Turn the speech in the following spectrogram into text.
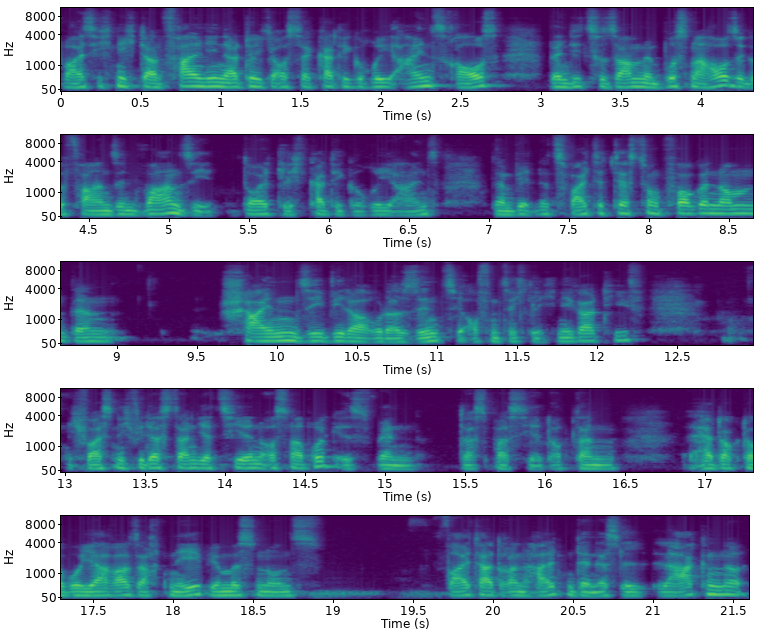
weiß ich nicht, dann fallen die natürlich aus der Kategorie 1 raus. Wenn die zusammen im Bus nach Hause gefahren sind, waren sie deutlich Kategorie 1. Dann wird eine zweite Testung vorgenommen, dann scheinen sie wieder oder sind sie offensichtlich negativ. Ich weiß nicht, wie das dann jetzt hier in Osnabrück ist, wenn das passiert. Ob dann Herr Dr. Bojara sagt, nee, wir müssen uns weiter dran halten, denn es lag eine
